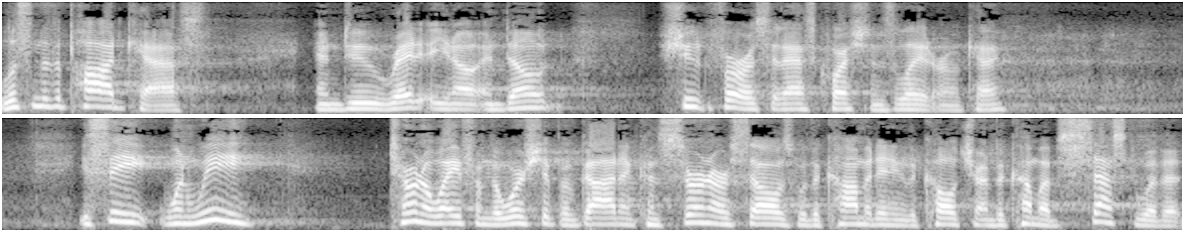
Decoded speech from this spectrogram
listen to the podcast, and do you know, and don't shoot first and ask questions later, okay? You see, when we turn away from the worship of God and concern ourselves with accommodating the culture and become obsessed with it,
